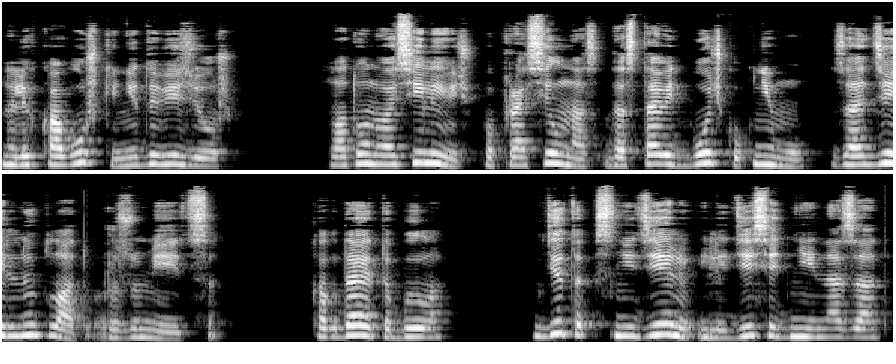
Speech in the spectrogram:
На легковушке не довезешь. Платон Васильевич попросил нас доставить бочку к нему за отдельную плату, разумеется. Когда это было? Где-то с неделю или десять дней назад.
